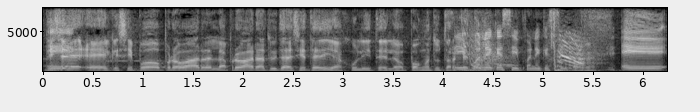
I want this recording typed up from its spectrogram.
Dice Eh, eh, que si puedo probar la prueba gratuita de 7 días, Juli, te lo pongo en tu Sí, tarjeta. pone que sí, pone que sí. Eh,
